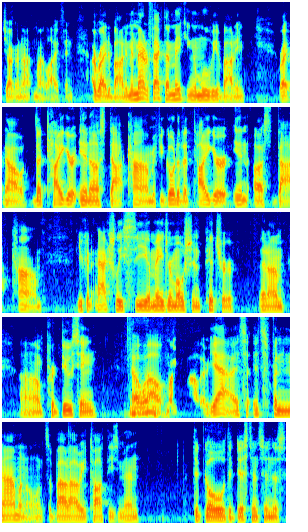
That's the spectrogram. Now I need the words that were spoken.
juggernaut in my life, and I write about him. And matter of fact, I'm making a movie about him right now, thetigerinus.com. If you go to thetigerinus.com, you can actually see a major motion picture that I'm uh, producing oh, about wow. my father. Yeah, it's it's phenomenal. It's about how he taught these men to go the distance in this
